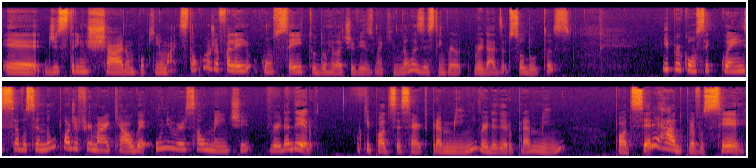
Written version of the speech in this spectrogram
é, destrinchar um pouquinho mais. Então, como eu já falei, o conceito do relativismo é que não existem verdades absolutas. E, por consequência, você não pode afirmar que algo é universalmente verdadeiro. O que pode ser certo para mim, verdadeiro para mim, pode ser errado para você,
